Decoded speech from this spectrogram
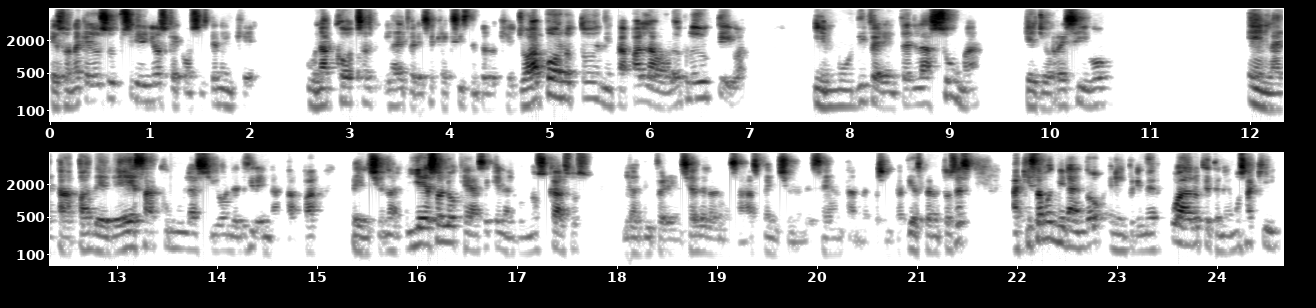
que son aquellos subsidios que consisten en que una cosa es la diferencia que existe entre lo que yo aporto en mi etapa laboral productiva y muy diferente es la suma que yo recibo en la etapa de desacumulación, es decir, en la etapa pensional. Y eso es lo que hace que en algunos casos las diferencias de las mesadas pensionales sean tan representativas. Pero entonces, aquí estamos mirando en el primer cuadro que tenemos aquí,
